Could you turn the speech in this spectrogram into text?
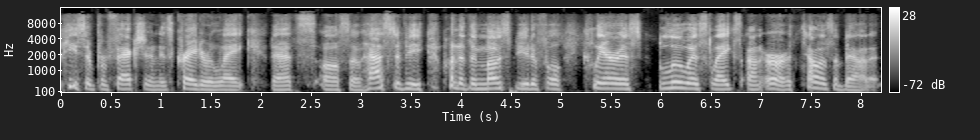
piece of perfection is Crater Lake. That's also has to be one of the most beautiful, clearest, bluest lakes on earth. Tell us about it.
